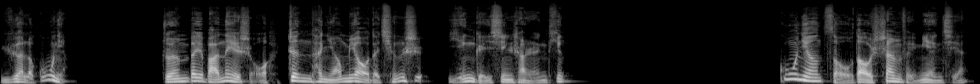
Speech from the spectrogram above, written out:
约了姑娘，准备把那首真他娘妙的情诗吟给心上人听。姑娘走到山匪面前。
